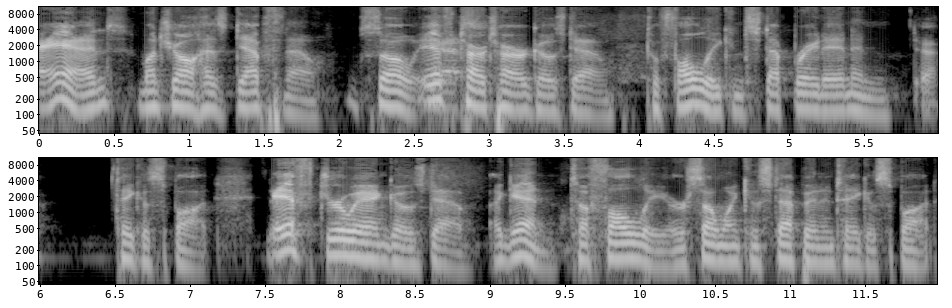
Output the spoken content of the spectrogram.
and Montreal has depth now. So if Yes. Tatar goes down, Toffoli can step right in and Yeah. take a spot. If Drouin goes down, again, Toffoli or someone can step in and take a spot.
